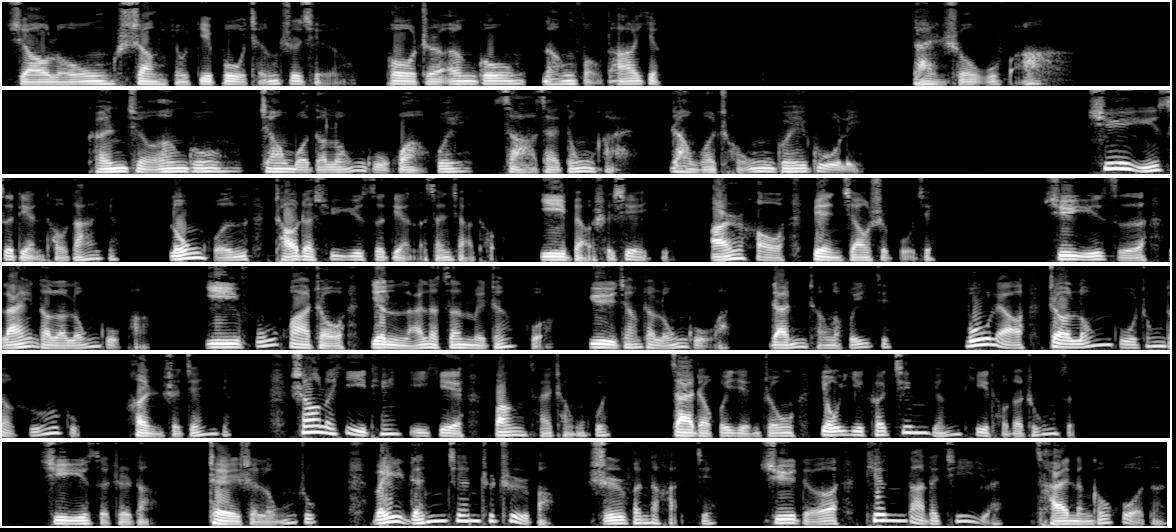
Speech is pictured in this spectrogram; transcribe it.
小龙尚有一不情之请。”不知恩公能否答应？但说无妨。恳请恩公将我的龙骨化灰撒在东海，让我重归故里。须臾子点头答应，龙魂朝着须臾子点了三下头，以表示谢意，而后便消失不见。须臾子来到了龙骨旁，以符化咒引来了三昧真火，欲将这龙骨啊燃成了灰烬。不料这龙骨中的颌骨很是坚硬，烧了一天一夜方才成灰。在这灰烬中有一颗晶莹剔透的珠子，须臾子知道这是龙珠。为人间之至宝，十分的罕见，须得天大的机缘才能够获得。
